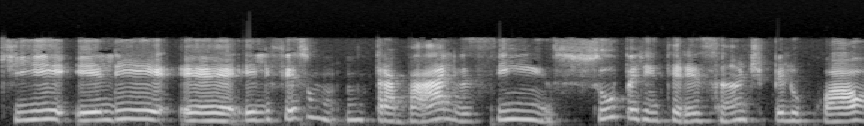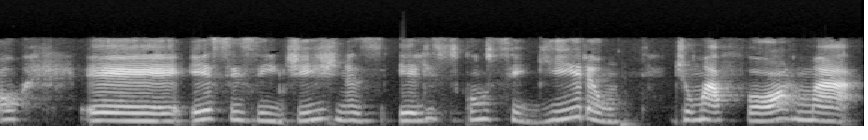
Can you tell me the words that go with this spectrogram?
que ele, é, ele fez um, um, trabalho assim super interessante pelo qual é, esses indígenas eles conseguiram de uma forma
